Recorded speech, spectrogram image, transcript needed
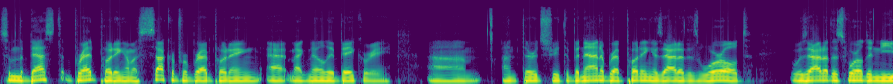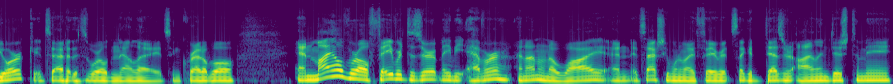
some of the best bread pudding. I'm a sucker for bread pudding at Magnolia Bakery um, on Third Street. The banana bread pudding is out of this world. It was out of this world in New York. It's out of this world in LA. It's incredible. And my overall favorite dessert, maybe ever, and I don't know why, and it's actually one of my favorites, like a desert island dish to me,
